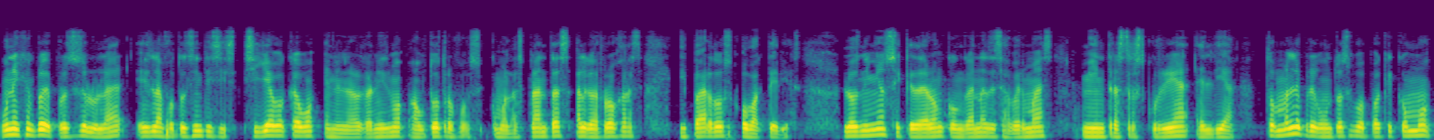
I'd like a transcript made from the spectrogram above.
Un ejemplo de proceso celular es la fotosíntesis. Se lleva a cabo en el organismo autótrofos, como las plantas, algas rojas, y pardos o bacterias. Los niños se quedaron con ganas de saber más mientras transcurría el día. Tomás le preguntó a su papá que cómo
